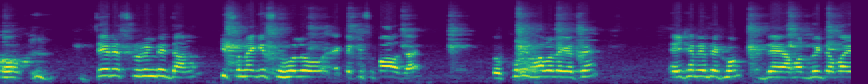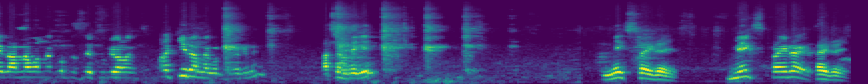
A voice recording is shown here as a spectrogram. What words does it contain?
তো যে রেস্টুরেন্টে যান কিছু না কিছু হলেও একটা কিছু পাওয়া যায়। তো খুবই ভালো লেগেছে। এইখানে দেখুন যে আমার দুইটা ভাই রান্না বান্না করতেছে খুবই ভালো মানে কি রান্না করতেছে এখানে? আচ্ছা দেখি। Mix fried rice mix fried rice fried rice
